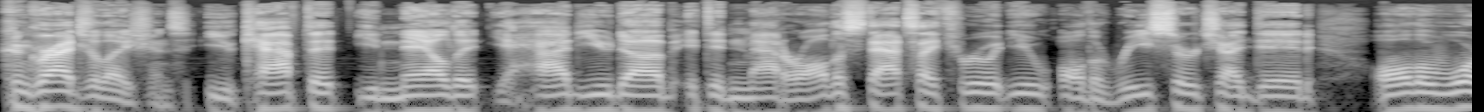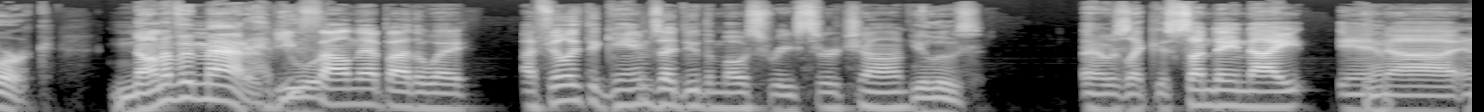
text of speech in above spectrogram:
congratulations. You capped it. You nailed it. You had UW. It didn't matter all the stats I threw at you, all the research I did, all the work. None of it mattered. Have you, were- found that by the way? I feel like the games I do the most research on. you lose. It was like a Sunday night in Yep. uh, in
